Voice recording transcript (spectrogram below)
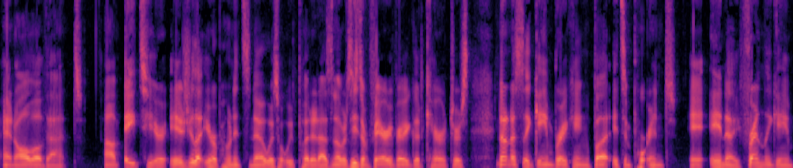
and all of that. Um, a tier is you let your opponents know is what we put it as. In other words, these are very, very good characters. Not necessarily game breaking, but it's important in a friendly game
